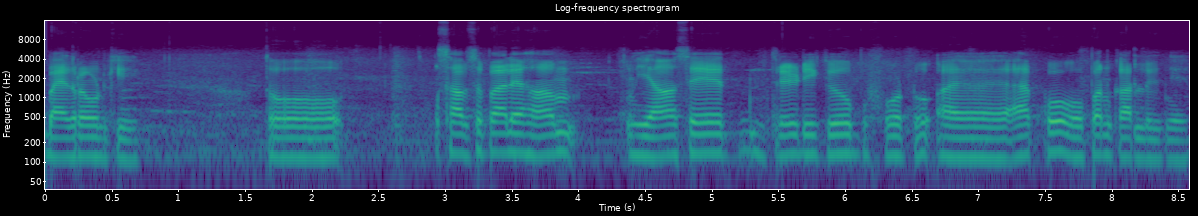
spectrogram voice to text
बैकग्राउंड की। तो सबसे पहले हम यहाँ से three D cube photo app को ओपन कर लेंगे।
